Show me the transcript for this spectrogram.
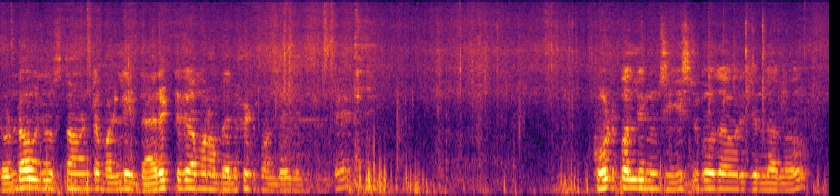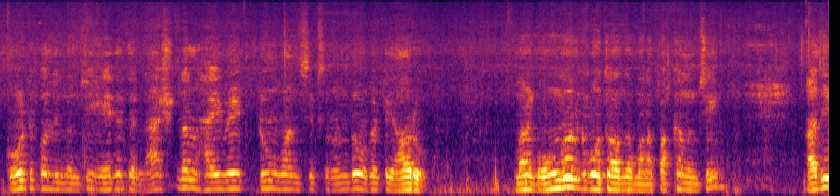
రెండవ చూస్తామంటే మళ్ళీ డైరెక్ట్గా మనం బెనిఫిట్ పొందేది ఏంటంటే కోటిపల్లి నుంచి ఈస్ట్ గోదావరి జిల్లాలో కోటిపల్లి నుంచి ఏదైతే national highway two one six రెండు ఒకటి ఆరు మనకు ఒంగోలుకి పోతుందో మన పక్క నుంచి అది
